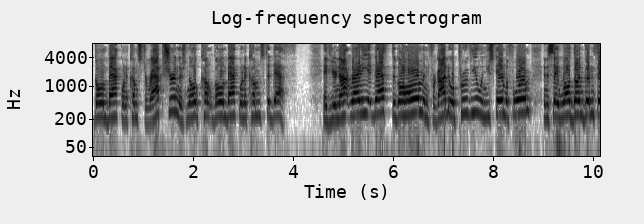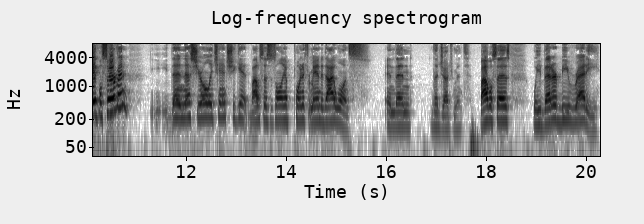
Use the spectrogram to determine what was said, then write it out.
going back when it comes to rapture, and there's no going back when it comes to death. If you're not ready at death to go home and for God to approve you when you stand before Him and to say, Well done, good and faithful servant, then that's your only chance you get. The Bible says it's only appointed for man to die once, and then the judgment. The Bible says we better be ready,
